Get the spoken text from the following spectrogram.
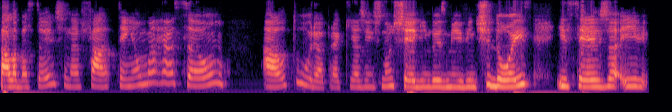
fala bastante, né, fa tenham uma reação à altura, para que a gente não chegue em 2022 e seja e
